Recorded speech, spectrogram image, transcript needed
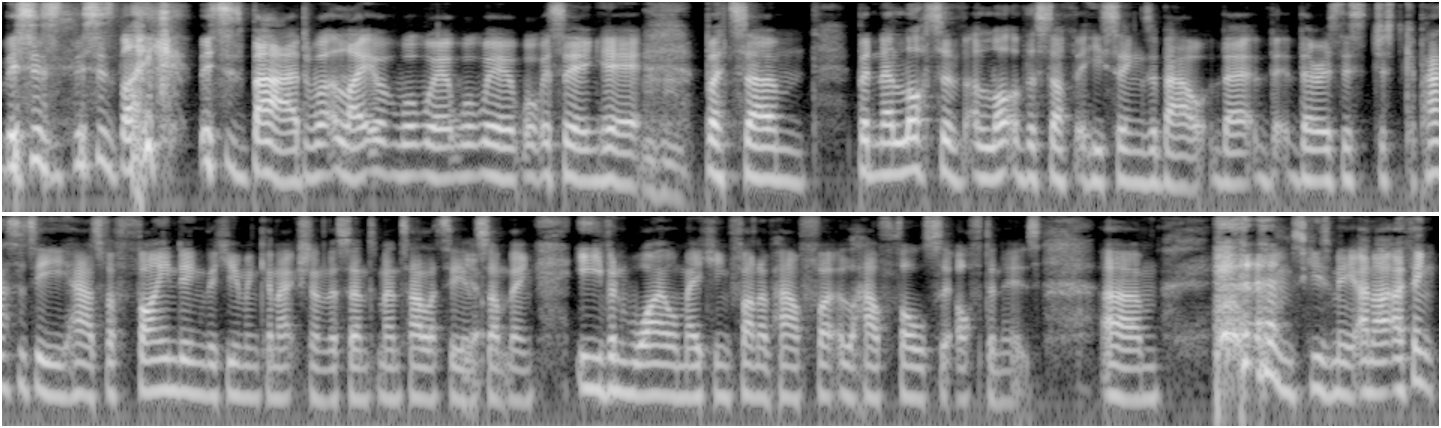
this is this is like this is bad. What like what we're what we're what we're seeing here." Mhm. but um but in a lot of a lot of the stuff that he sings about there there is this just capacity he has for finding the human connection and the sentimentality in Yep. something even while making fun of how fa- how false it often is um excuse me and I, I think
